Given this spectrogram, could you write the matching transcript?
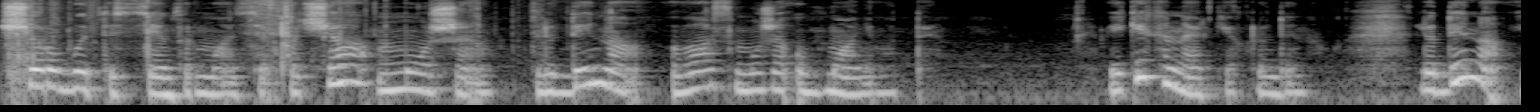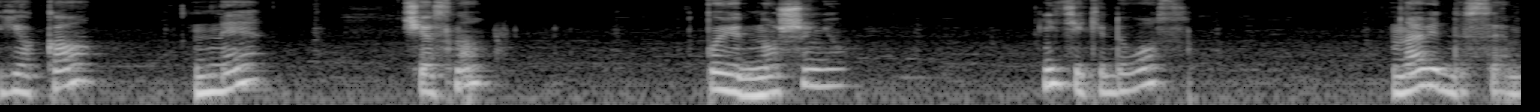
що робити з цією інформацією. Хоча може людина вас може обманювати. В яких енергіях людина? Людина, яка не чесна по відношенню не тільки до вас, навіть до себе.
